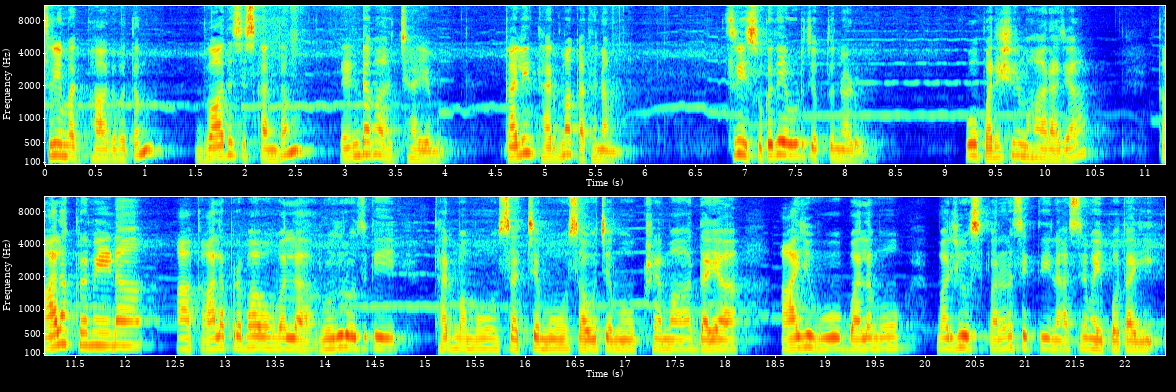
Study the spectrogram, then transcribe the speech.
శ్రీమద్భాగవతం ద్వాదశ స్కంధం రెండవ అధ్యాయం. కలి ధర్మ కథనం శ్రీ సుఖదేవుడు చెప్తున్నాడు ఓ పరిషిన్ మహారాజా కాలక్రమేణా ఆ కాల ప్రభావం వల్ల రోజు రోజుకి ధర్మము సత్యము శౌచము క్షమ దయ ఆయువు బలము మరియు స్మరణశక్తి నాశనం అయిపోతాయి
